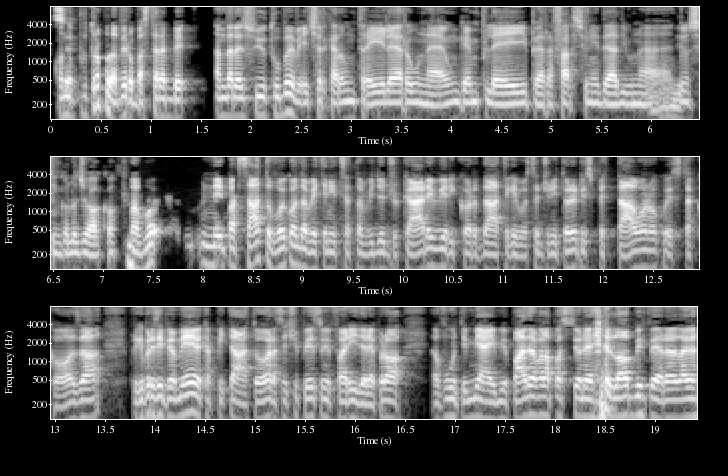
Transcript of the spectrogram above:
Quando sì. purtroppo davvero basterebbe andare su YouTube e cercare un trailer, un, un gameplay per farsi un'idea di un, di un singolo gioco. Ma voi, nel passato, voi quando avete iniziato a videogiocare, vi ricordate che i vostri genitori rispettavano questa cosa? Perché, per esempio, a me è capitato, ora se ci penso mi fa ridere, però appunto i miei, mio padre aveva la passione lobby per la,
